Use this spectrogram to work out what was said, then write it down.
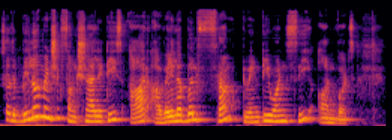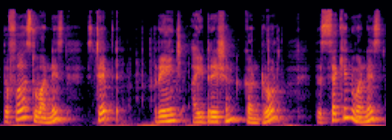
So the below mentioned functionalities are available from 21C onwards. The first one is stepped range iteration control. The second one is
